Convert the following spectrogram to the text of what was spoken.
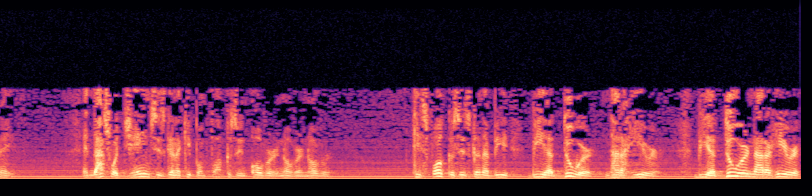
faith. And that's what James is going to keep on focusing over and over and over. His focus is going to be be a doer, not a hearer. Be a doer, not a hearer.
